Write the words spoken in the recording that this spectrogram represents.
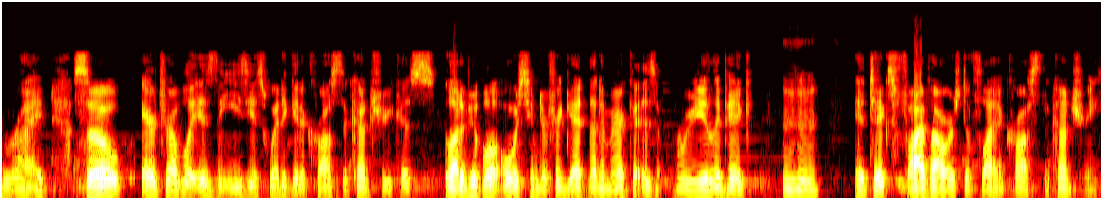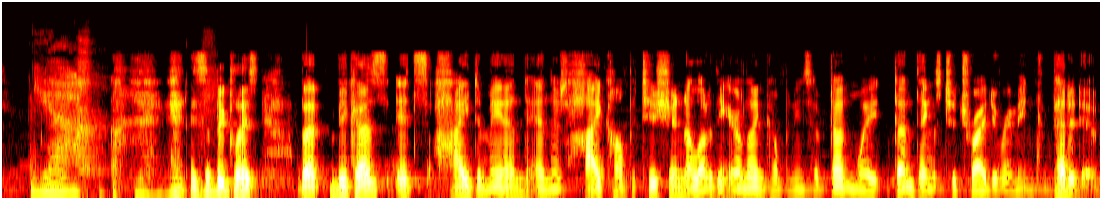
Right. So, air travel is the easiest way to get across the country because a lot of people always seem to forget that America is really big. Mm-hmm. It takes five hours to fly across the country. Yeah. it's a big place. But because it's high demand and there's high competition, a lot of the airline companies have done way, done things to try to remain competitive.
